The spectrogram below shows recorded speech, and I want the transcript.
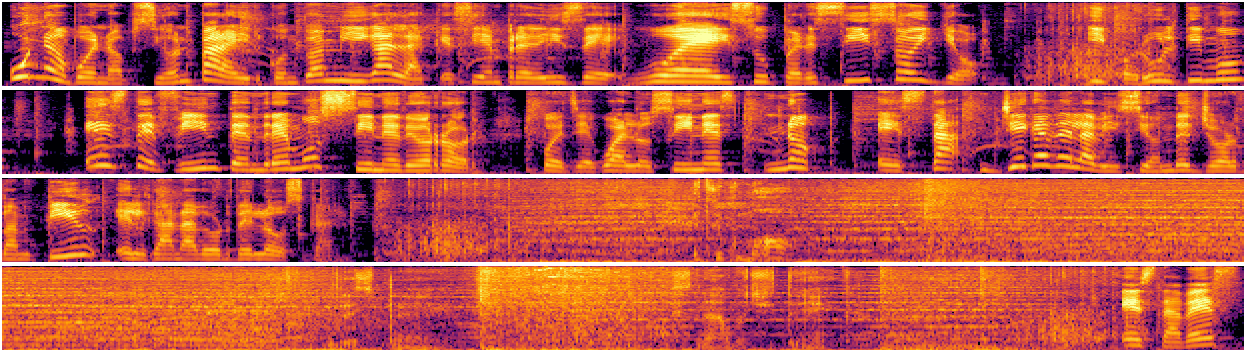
Una buena opción para ir con tu amiga, la que siempre dice, güey, super sí soy yo. Y por último, este fin tendremos cine de horror, pues llegó a los cines Nope. Esta llega de la visión de Jordan Peele, el ganador del Oscar. Think. Esta vez,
